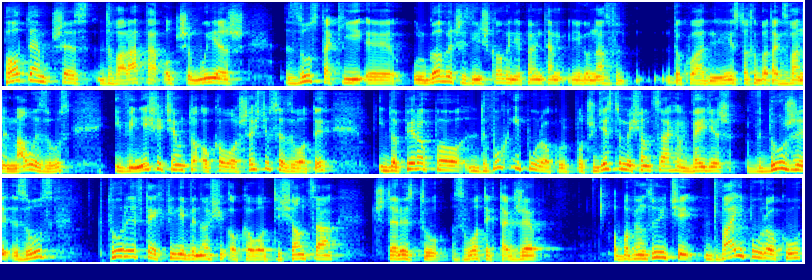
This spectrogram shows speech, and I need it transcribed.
Potem przez dwa lata otrzymujesz ZUS taki y, ulgowy czy zniżkowy, nie pamiętam jego nazwy dokładnie, jest to chyba tak zwany mały ZUS i wyniesie Cię to około 600 zł i dopiero po 2,5 roku, po 30 miesiącach wejdziesz w duży ZUS, który w tej chwili wynosi około 1400 zł. Także obowiązuje Ci 2,5 roku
